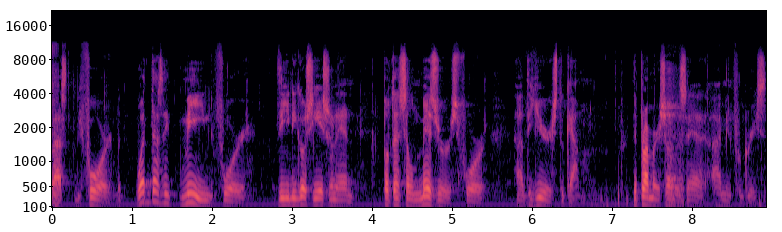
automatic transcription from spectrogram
I before, but what does it mean for the negotiation and potential measures for uh, the years to come? The primary surplus, uh, I mean for Greece.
